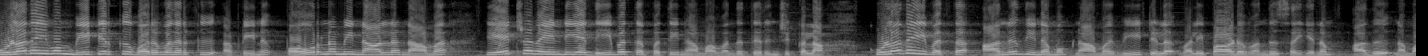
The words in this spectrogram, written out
குலதெய்வம் வீட்டிற்கு வருவதற்கு அப்படின்னு பௌர்ணமி நாளில் நாம ஏற்ற வேண்டிய தீபத்தை பத்தி நாம வந்து தெரிஞ்சுக்கலாம். குலதெய்வத்தை அனுதினமும் நாம வீட்டில் வழிபாடு வந்து செய்யணும். அது நம்ம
